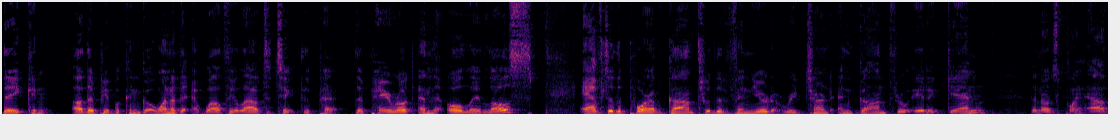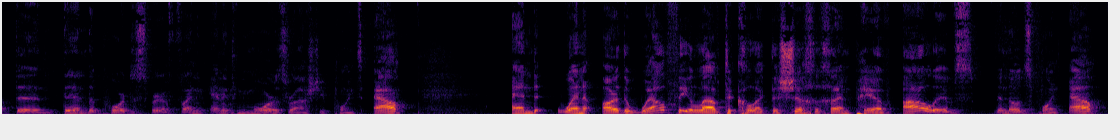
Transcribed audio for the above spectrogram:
they can other people can go. One of the wealthy allowed to take the pe- the peyrot and the olelos. After the poor have gone through the vineyard, returned and gone through it again. The notes point out that then the poor despair of finding anything more, as Rashi points out. And when are the wealthy allowed to collect the shechacha and Pei of olives? The notes point out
